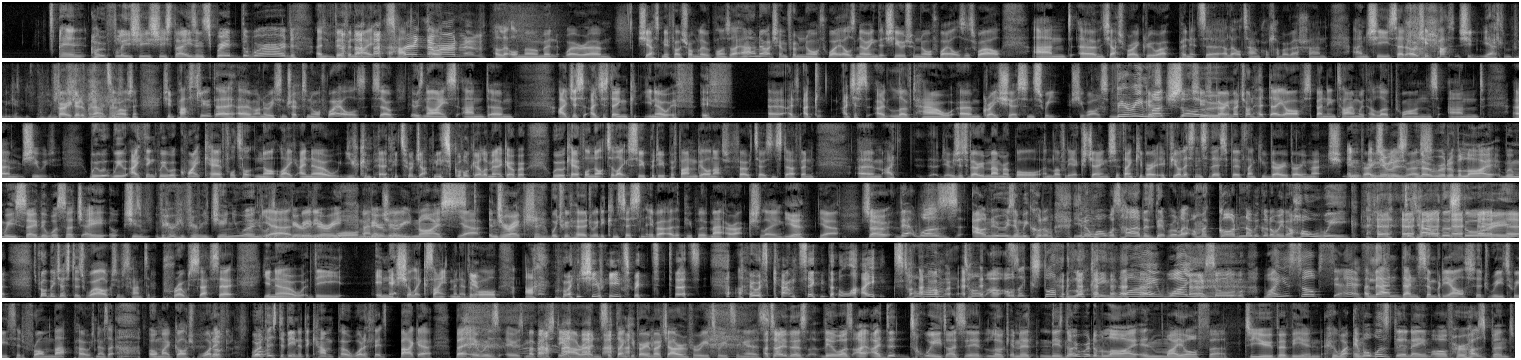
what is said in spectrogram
And hopefully she she stays and spread the word. And Viv and I had Spread the a, word, Viv. a little moment where um, she asked me if I was from Liverpool. And I was like, ah, no, actually, I'm from North Wales, knowing that she was from North Wales as well. And um, she asked where I grew up, and it's a, a little town called Llanfairfechan. And she said, oh, she'd passed, she'd, yeah, very good at pronouncing Welsh. She'd passed through there um, on a recent trip to North Wales. So it was nice. And um, I just, I just think, you know, if, if, uh, I, I, I just I loved how um, gracious and sweet she was. Very much so. She was very much on her day off, spending time with her loved ones, and um, she. We were, we, I think we were quite careful to not like. I know you compared me to a Japanese schoolgirl a minute ago, but we were careful not to like super duper fangirl and ask for photos and stuff. And um, I, it was just a very memorable and lovely exchange. So thank you very. If you're listening to this, Viv, thank you very very much. You And, very and there sweet is to us. no word of a lie when we say there was such a. She's very, very genuine. Was Yeah, very, really very, warm very, very nice Yeah. interaction. which we've heard really consistently about other people who've met her. Actually, yeah. yeah. So that was our news, and we couldn't. You know what was hard is that we're like, oh my god, now we got to wait a whole week to tell the story. It's probably just as well because it was time to process it. You know, the initial excitement of it all. I, when she retweeted us, I was counting the likes. Tom. Tom, I, I was like, stop looking. Why, why are you so, why are you so obsessed? And then, then somebody else had retweeted from that post, and I was like, "Oh my gosh, what Look, if, what all- if it's Divina De Campo? What if it's Baga?" But it was, it was my bestie Aaron. So thank you very much, Aaron, for retweeting us. I'll tell you this. There was I, I did tweet. I said, look, and it, there's no word of a lie in my offer to you, Vivienne. Who I, and what was the name of her husband?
